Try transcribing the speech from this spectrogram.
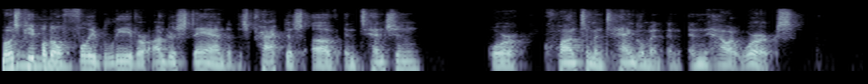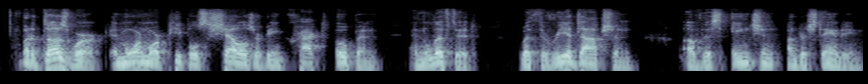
Most people don't fully believe or understand this practice of intention or quantum entanglement and, and how it works. But it does work and more and more people's shells are being cracked open and lifted with the readoption of this ancient understanding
